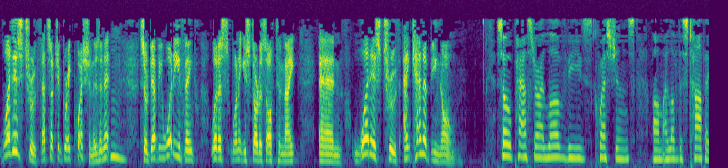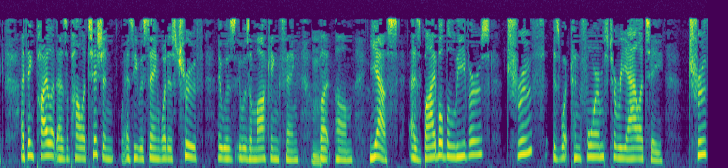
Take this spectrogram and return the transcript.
what is truth? That's such a great question, isn't it? So, Debbie, what do you think? Let us. Why don't you start us off tonight? And what is truth? And can it be known? So, Pastor, I love these questions. Um, I love this topic. I think Pilate, as a politician, as he was saying, "What is truth?" It was it was a mocking thing. But um, yes, as Bible believers, truth is what conforms to reality. Truth,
